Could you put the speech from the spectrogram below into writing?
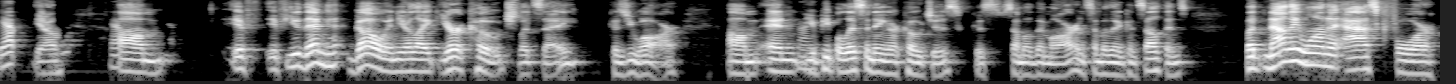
yep you know yep. um if if you then go and you're like you're a coach let's say because you are um and right. you people listening are coaches because some of them are and some of them consultants but now they want to ask for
